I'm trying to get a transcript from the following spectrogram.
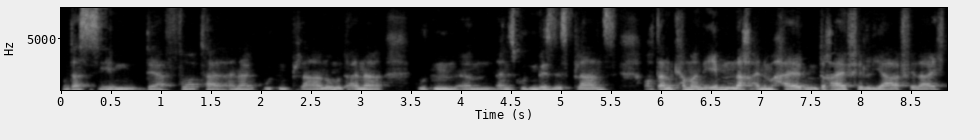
und das ist eben der Vorteil einer guten Planung und einer guten, ähm, eines guten Businessplans. Auch dann kann man eben nach einem halben, dreiviertel Jahr vielleicht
